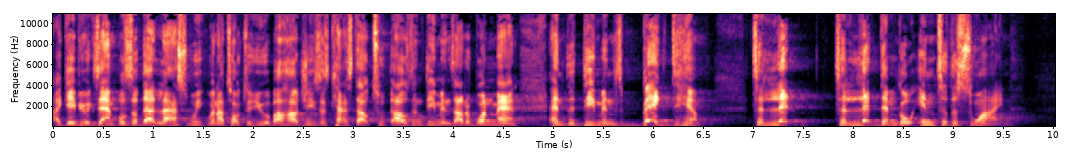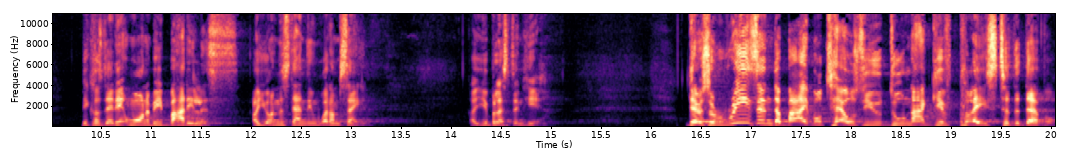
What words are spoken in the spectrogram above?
I gave you examples of that last week when I talked to you about how Jesus cast out 2,000 demons out of one man, and the demons begged him to let, to let them go into the swine because they didn't want to be bodiless. Are you understanding what I'm saying? Are you blessed in here? There's a reason the Bible tells you do not give place to the devil.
